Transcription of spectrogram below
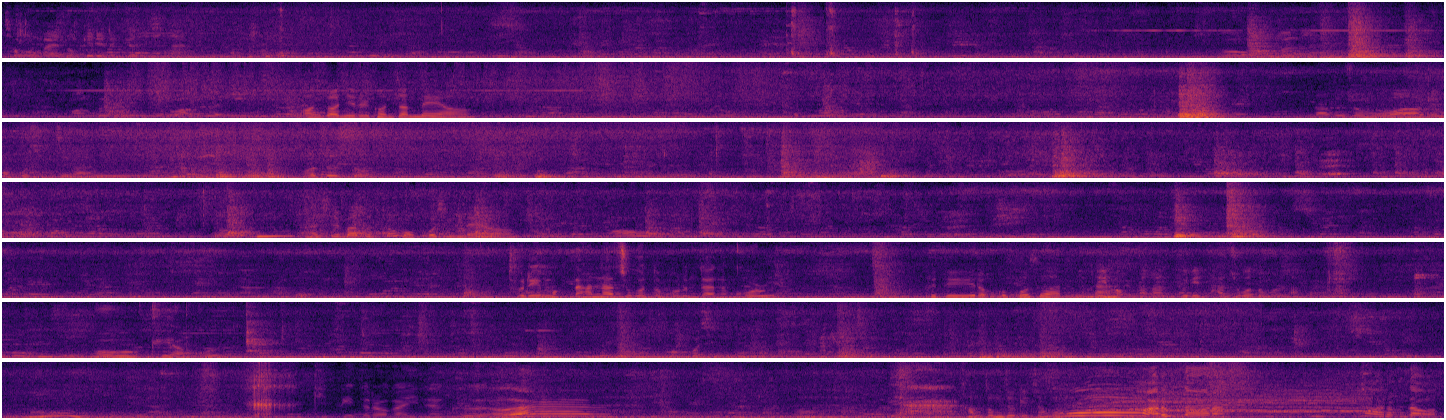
전문가의 손길이 느껴지시나요? 오, 왕건이. 왕건이, 왕건이. 왕건이를 건졌네요. 나도 좀 우아하게 먹고 싶지만 어쩔 수 없어. 음, 다시 봐도 또 먹고 싶네요. 둘이 먹다 하나 죽어도 모른다는 골. 부드럽고 둘이 고소합니다. 먹다가 둘이 다 죽어도 몰라. 어우, 귀한 골. 먹고 싶냐? 깊이 들어가 있는 그, 으아. 야 감동적이죠? 오, 아름다워라. 오, 아름다워.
